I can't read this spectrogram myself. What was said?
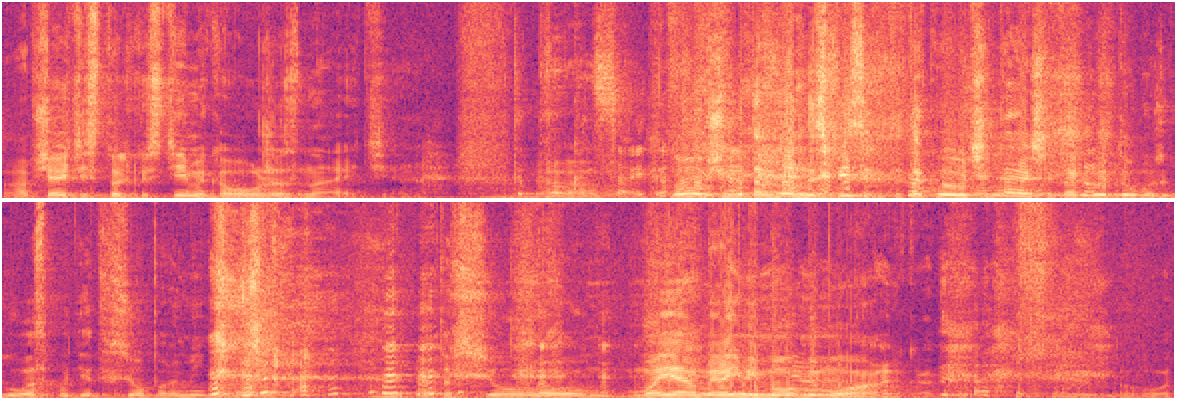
Общайтесь только с теми, кого уже знаете. Это блок инсайдов. Ну, в общем, это длинный список, ты такой его читаешь и такой думаешь, господи, это все про меня. Это все моя, мои мемуары. Как бы. Вот.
